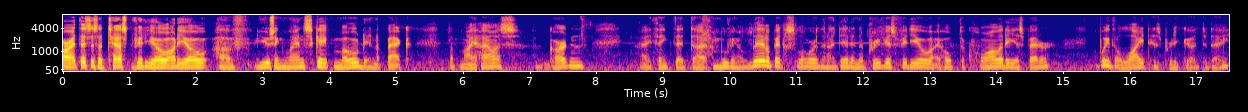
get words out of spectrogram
All right, this is a test video audio of using landscape mode in the back of my house, garden. I think that uh, I'm moving a little bit slower than I did in the previous video. I hope the quality is better. I believe the light is pretty good today.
